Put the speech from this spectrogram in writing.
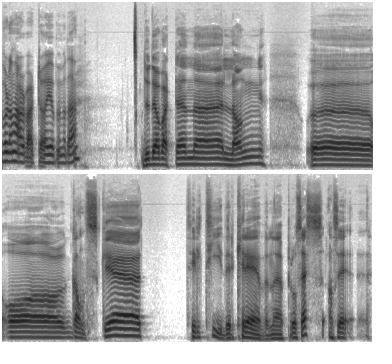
Hvordan har det vært å jobbe med den? Du, det har vært en uh, lang uh, og ganske til tider krevende prosess. Altså, jeg,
